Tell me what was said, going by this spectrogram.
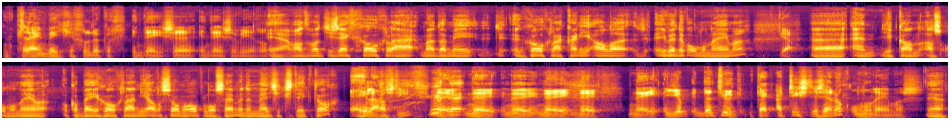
een klein beetje gelukkig in deze, in deze wereld. Ja, want wat je zegt goochelaar, maar daarmee, een goochelaar kan niet alle... Je bent ook ondernemer. Ja. Uh, en je kan als ondernemer, ook al ben je goochelaar, niet alles zomaar oplossen hè, met een magic stick, toch? Helaas niet. Nee, nee, nee, nee, nee. Nee, je, natuurlijk, kijk, artiesten zijn ook ondernemers. Ja.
